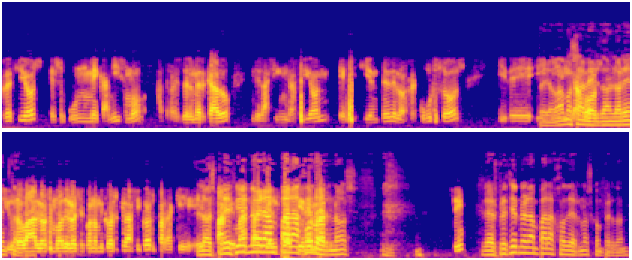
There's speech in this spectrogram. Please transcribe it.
precios es un mecanismo a través del mercado de la asignación eficiente de los recursos y de pero vamos a ver don Lorenzo. si uno va a los modelos económicos clásicos para que los precios no eran para jodernos. Sí los precios no eran para jodernos con perdón.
